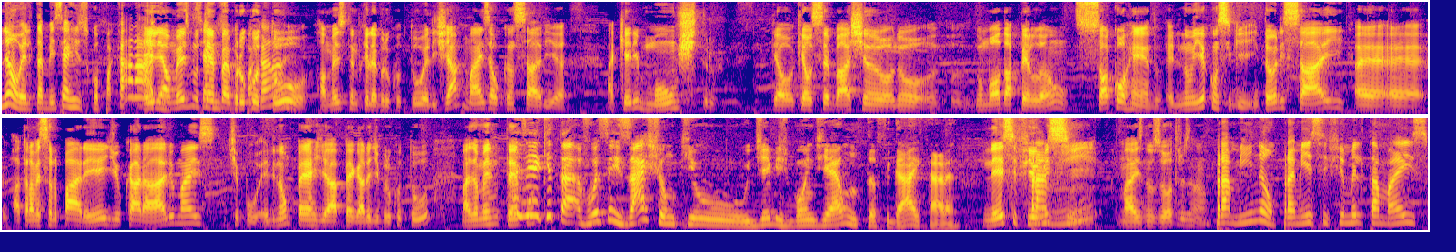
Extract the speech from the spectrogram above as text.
não, ele também se arriscou pra caralho. Ele ao mesmo Se tempo é brucutu, ao mesmo tempo que ele é brucutu, ele jamais alcançaria aquele monstro que é o, que é o Sebastian no, no, no modo apelão, só correndo. Ele não ia conseguir. Então ele sai é, é, atravessando parede o caralho, mas, tipo, ele não perde a pegada de brucutu, mas ao mesmo tempo, Mas aí que tá. Vocês acham que o James Bond é um tough guy, cara? nesse filme Pra sim, mim- mas nos outros não. Pra mim, não. Pra mim, esse filme ele tá mais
